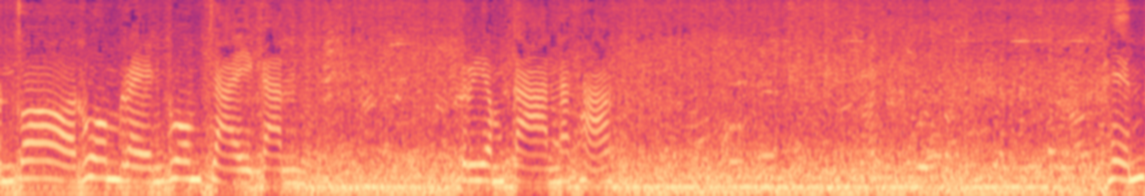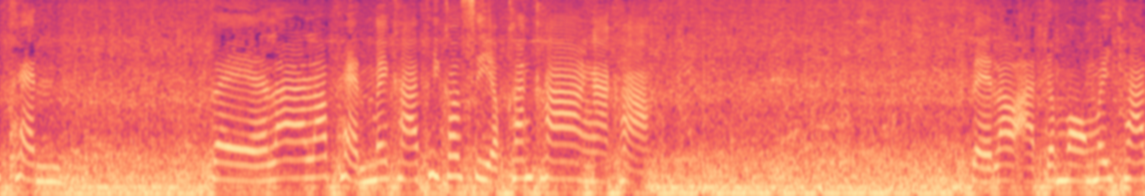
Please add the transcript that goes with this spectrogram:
คนก็ร่วมแรงร่วมใจกันเตรียมการนะคะ เห็นแผ่น แต่ละละแผ่นไหมคะที่เขาเสียบข้างๆอะค่ะ แต่เราอาจจะมองไม่ชัด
